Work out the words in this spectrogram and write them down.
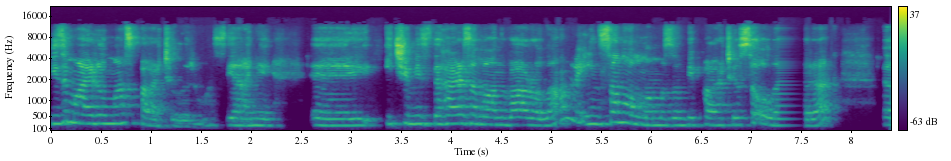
bizim ayrılmaz parçalarımız. Yani e, içimizde her zaman var olan ve insan olmamızın bir parçası olarak e,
